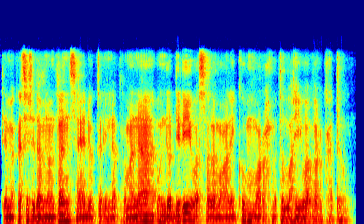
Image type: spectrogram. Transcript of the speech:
Terima kasih sudah menonton. Saya Dr. Indra Permana. Undur diri. Wassalamualaikum warahmatullahi wabarakatuh.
